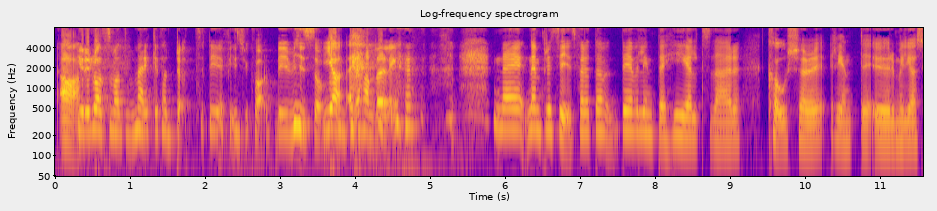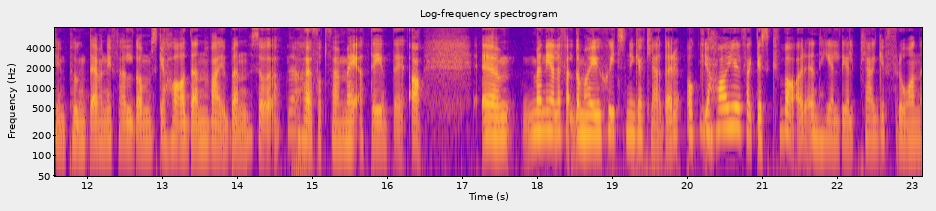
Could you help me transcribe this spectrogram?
Ja, Gud, det låter som att märket har dött. Det finns ju kvar. Det är vi som Ja. inte handlar längre. Nej, nej precis. För att de, det är väl inte helt sådär kosher rent ur miljösynpunkt, även ifall de ska ha den viben så Ja. har jag fått för mig att det inte, ja. Ehm, men i alla fall, de har ju skitsnygga kläder och jag har ju faktiskt kvar en hel del plagg från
